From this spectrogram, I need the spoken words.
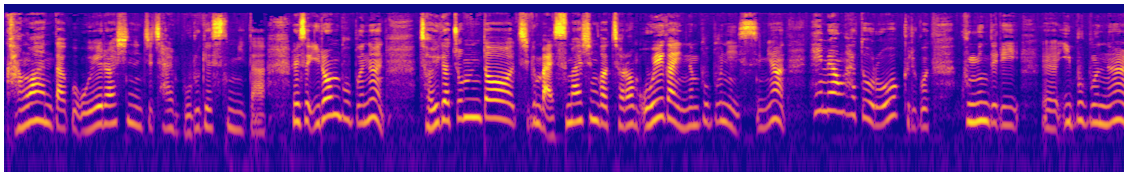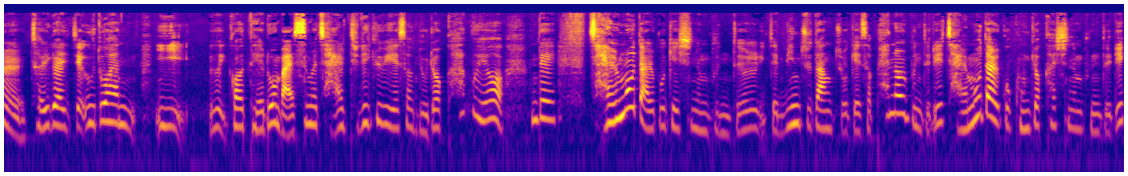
강화한다고 오해를 하시는지 잘 모르겠습니다. 그래서 이런 부분은 저희가 좀 더 지금 말씀하신 것처럼 오해가 있는 부분이 있으면 해명하도록 그리고 국민들이 이 부분 부분을 저희가 이제 의도한 이 이거대로 말씀을 잘 드리기 위해서 노력하고요. 근데 잘못 알고 계시는 분들, 이제 민주당 쪽에서 패널 분들이 잘못 알고 공격하시는 분들이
